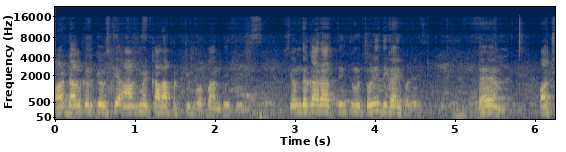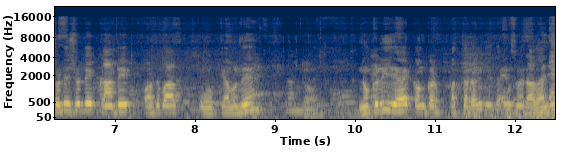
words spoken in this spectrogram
और डाल करके उसके आँख में काला पट्टी बाँध देती है। कि अंधकार आती तुम्हें थोड़ी दिखाई पड़े। है? और छोटे छोटे कांटे और तो बाद वो क्या बोलते हैं? नकली जो है कंकड़ पत्थर रख देता है। उसमें राधा जी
